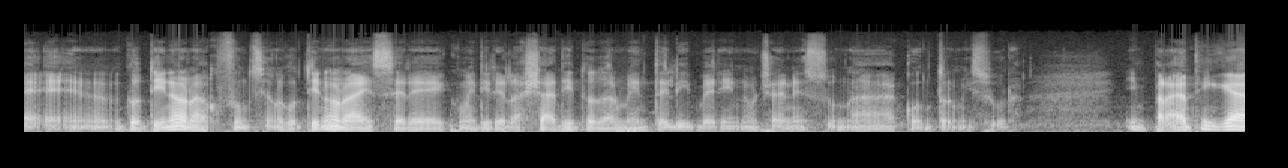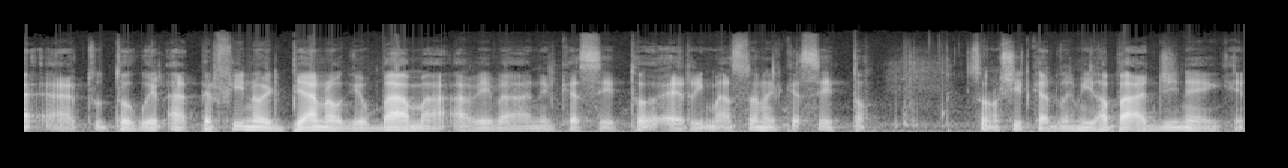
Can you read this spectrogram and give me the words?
eh, continuano, a funzionare, continuano a essere dire, lasciati totalmente liberi, non c'è nessuna contromisura in pratica quel, perfino il piano che Obama aveva nel cassetto è rimasto nel cassetto. Sono circa 2000 pagine che,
